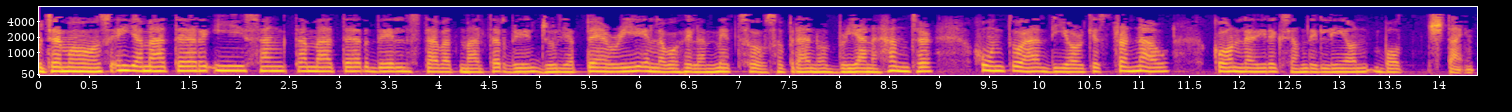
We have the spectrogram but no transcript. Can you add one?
Escuchamos Ella Mater y Sancta Mater del Stabat Mater de Julia Perry en la voz de la mezzo soprano Brianna Hunter junto a The Orchestra Now con la dirección de Leon Botstein.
